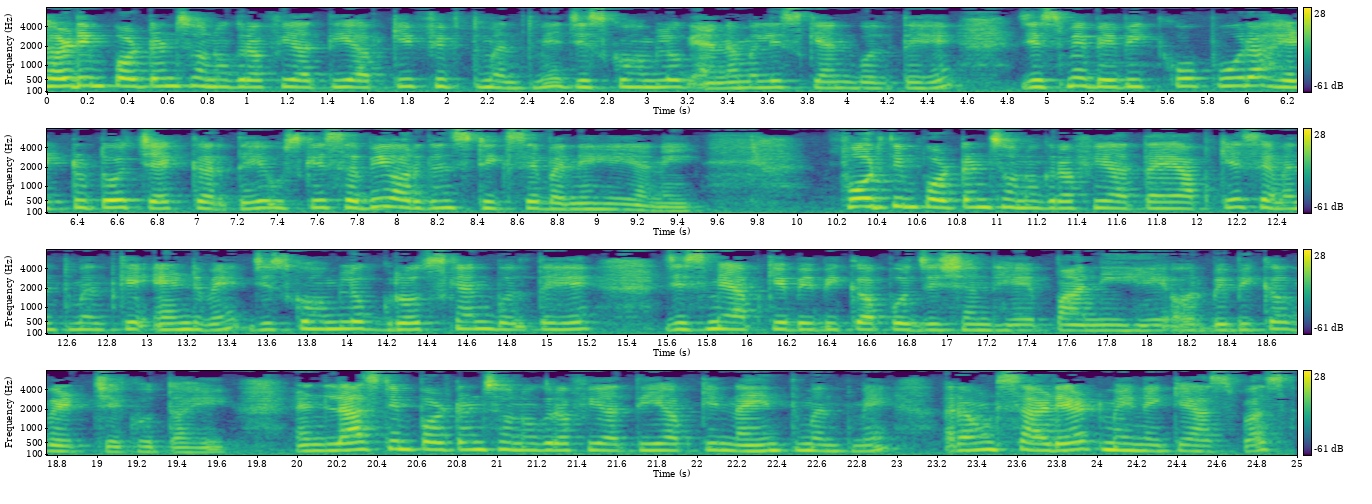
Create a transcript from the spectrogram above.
थर्ड इंपॉर्टेंट सोनोग्राफी आती है आपकी फिफ्थ मंथ में, जिसको हम लोग एनामली स्कैन बोलते हैं, जिसमें बेबी को पूरा हेड टू टो चेक करते हैं, उसके सभी ऑर्गन्स ठीक से बने हैं या नहीं। फोर्थ इंपॉर्टेंट सोनोग्राफी आता है आपके सेवेंथ मंथ के एंड में, जिसको हम लोग ग्रोथ स्कैन बोलते हैं, जिसमें आपके बेबी का पोजीशन है, पानी है और बेबी का वेट चेक होता है। एंड लास्ट इंपॉर्टेंट सोनोग्राफी आती है आपके नाइन्थ मंथ में, अराउंड साढ़े आठ महीने के आसपास,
